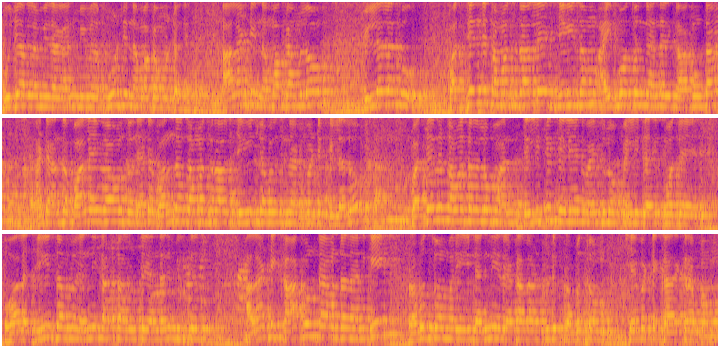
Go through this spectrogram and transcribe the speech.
పూజారుల మీద కానీ మీ మీద పూర్తి నమ్మకం ఉంటుంది. అలాంటి నమ్మకంలో పిల్లలకు పద్దెనిమిది సంవత్సరాలే జీవితం అయిపోతుంది అన్నది కాకుండా అంటే అంత బాల్య వివాహంతో అంటే వంద సంవత్సరాలు జీవించవలసినటువంటి పిల్లలు పద్దెనిమిది సంవత్సరాలలోపు తెలిసి తెలియని వయసులో పెళ్ళి జరిగిపోతే వాళ్ళ జీవితంలో ఎన్ని కష్టాలు ఉంటాయి అన్నది మీకు తెలుసు. అలాంటి కాకుండా ఉండడానికి ప్రభుత్వం మరి అన్ని రకాలైనటువంటి ప్రభుత్వం చేపట్టే కార్యక్రమము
